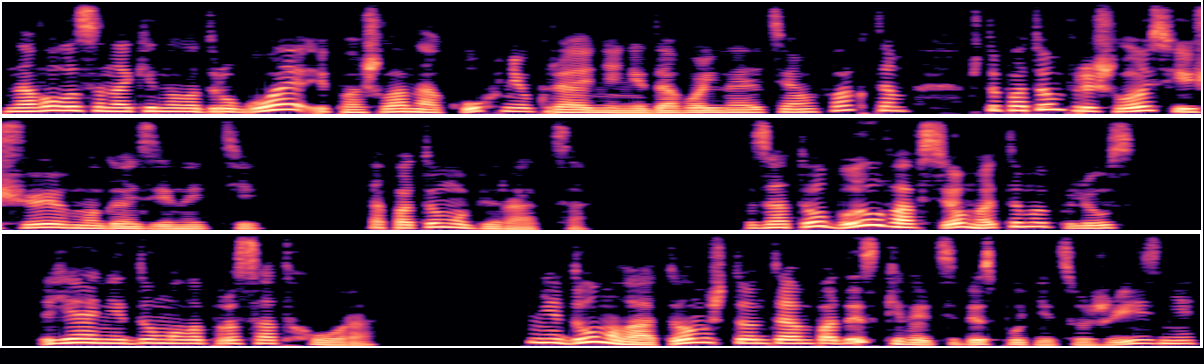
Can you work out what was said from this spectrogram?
на волосы накинула другое и пошла на кухню, крайне недовольная тем фактом, что потом пришлось еще и в магазин идти, а потом убираться. Зато был во всем этом и плюс. Я не думала про Садхора. Не думала о том, что он там подыскивает себе спутницу жизни,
